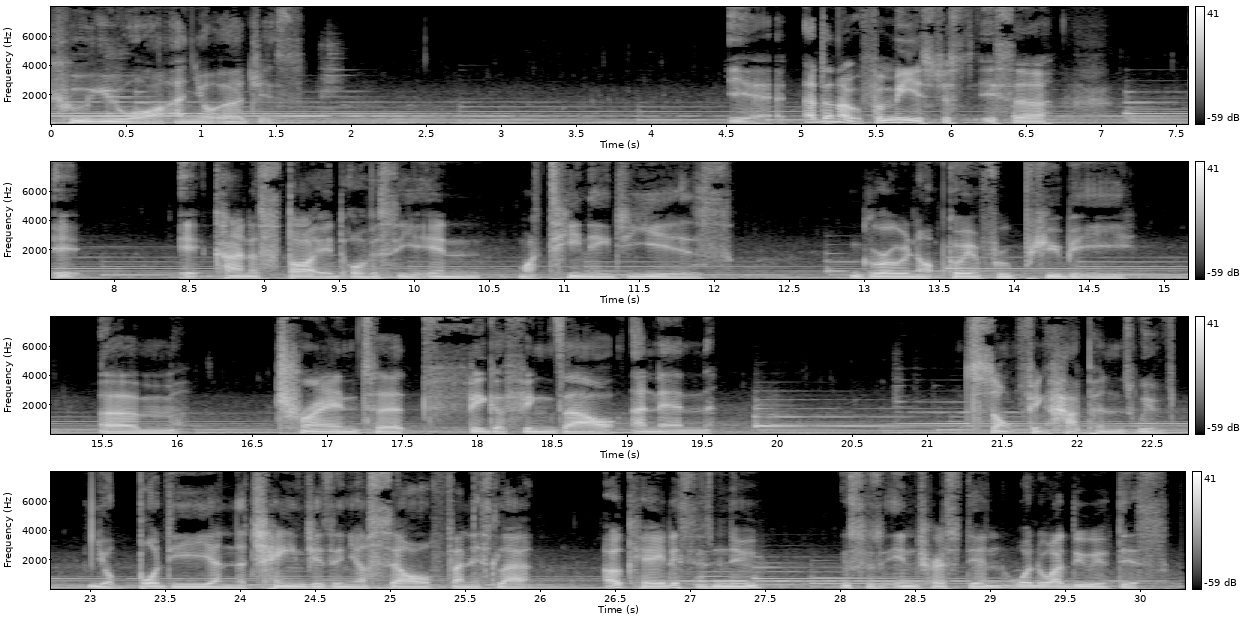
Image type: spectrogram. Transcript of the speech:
who you are and your urges. Yeah, I don't know. For me, it's just it's a it it kind of started obviously in my teenage years, growing up, going through puberty, um, trying to figure things out, and then something happens with your body and the changes in yourself, and it's like, okay, this is new this is interesting. What do I do with this?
